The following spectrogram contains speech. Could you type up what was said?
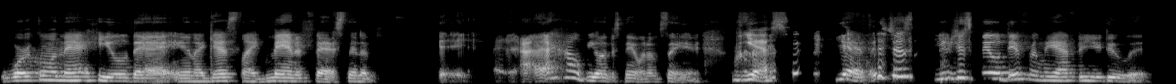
work on that, heal that, and I guess like manifest. And eh, eh, I, I hope you understand what I'm saying. yes, yes, it's just you just feel differently after you do it.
